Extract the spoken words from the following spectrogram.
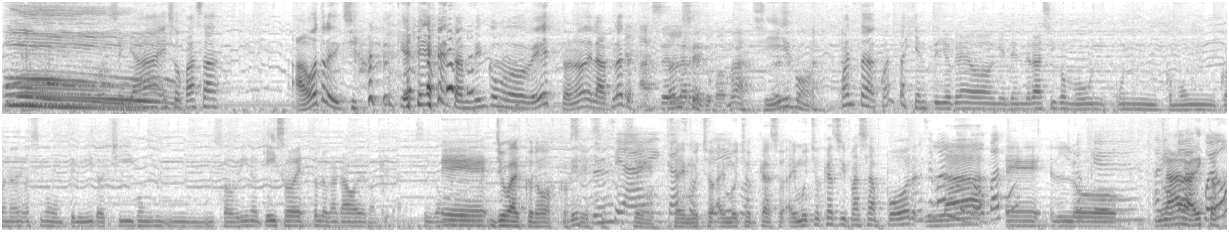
pues. Entonces ya eso pasa a otra adicción que es también como de esto, ¿no? De la plata. Hacerla de Entonces, tu mamá. Sí, po. ¿Cuánta, ¿Cuánta gente yo creo que tendrá así como un, un como un cono- así como un primito chico, un, un sobrino que hizo esto lo que acabo de contar? Como- Eh, yo igual conozco, sí, sí, sí, Sí, hay sí, casos, mucho- hay muchos po. casos, hay muchos casos y pasa por ¿Cómo se llama? la ¿Ludópata? eh, Los lo que- Claro, al adicto al juego.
